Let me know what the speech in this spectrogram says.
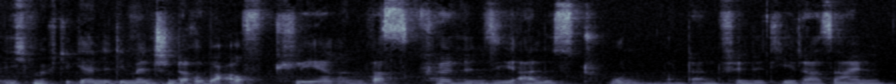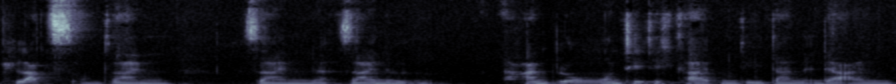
ich möchte gerne die Menschen darüber aufklären, was können sie alles tun. Und dann findet jeder seinen Platz und sein, sein, seine Handlungen und Tätigkeiten, die dann in der, in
